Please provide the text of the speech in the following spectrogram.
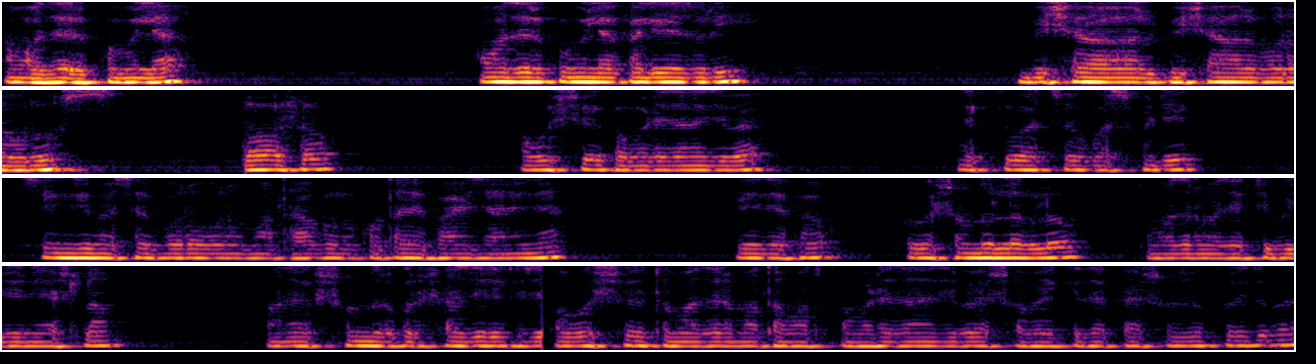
আমাদের কুমিল্লা আমাদের কুমিল্লা কালিয়াজুরি বিশাল বিশাল বড় উরুস। ভালোবাসো অবশ্যই কমেন্টে জানিয়ে যাবে দেখতে পাচ্ছ কসমেটিক চিংড়ি মাছের বড় বড় মাথাগুলো কোথায় পাই জানি না। এই দেখো, খুবই সুন্দর লাগল। তোমাদের মাঝে একটি ভিডিও নিয়ে আসলাম। অনেক সুন্দর করে সাজিয়ে রেখেছে। অবশ্যই তোমাদের মতামত কমেন্টে জানিয়ে দেবে। সবাইকে দেখার সুযোগ করে দেবে।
